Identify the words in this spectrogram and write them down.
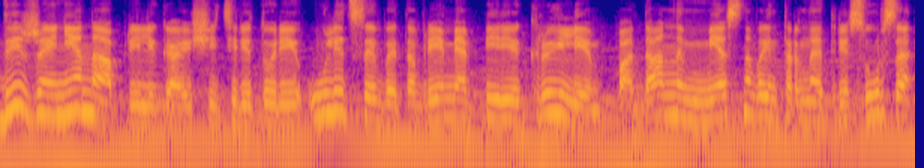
Движение на прилегающей территории улицы в это время перекрыли. По данным местного интернет-ресурса,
